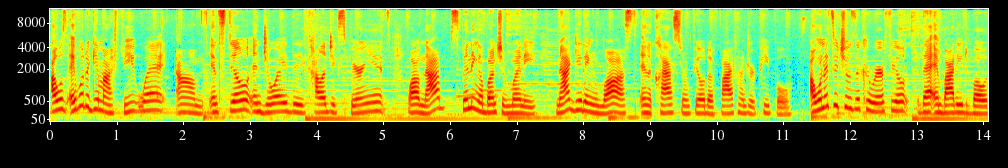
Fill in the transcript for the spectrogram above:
I was able to get my feet wet um, and still enjoy the college experience while not spending a bunch of money, not getting lost in a classroom filled of 500 people. I wanted to choose a career field that embodied both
